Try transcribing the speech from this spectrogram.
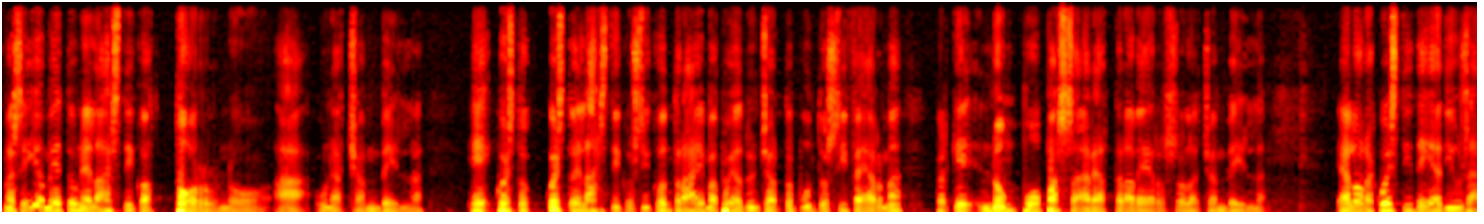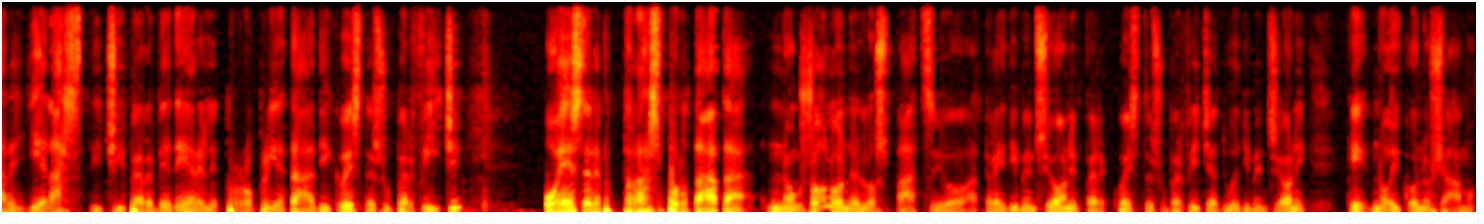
Ma se io metto un elastico attorno a una ciambella, e questo, questo, elastico si contrae, ma poi ad un certo punto si ferma perché non può passare attraverso la ciambella. E allora quest'idea di usare gli elastici per vedere le proprietà di queste superfici può essere trasportata non solo nello spazio a tre dimensioni per queste superfici a due dimensioni che noi conosciamo,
